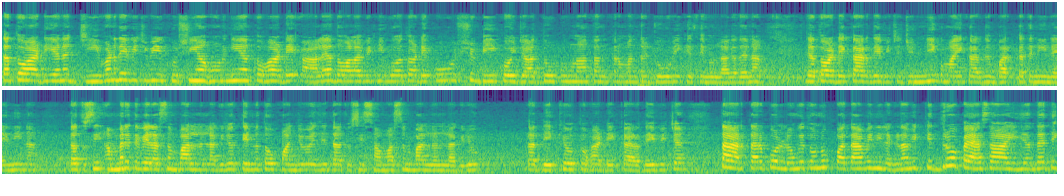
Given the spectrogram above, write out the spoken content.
ਤਾਂ ਤੁਹਾਡੀਆਂ ਨਾ ਜੀਵਨ ਦੇ ਵਿੱਚ ਵੀ ਖੁਸ਼ੀਆਂ ਹੋਣਗੀਆਂ, ਤੁਹਾਡੇ ਆਲਿਆ ਦੁਆਲਾ ਵੀ ਠੀਕ ਹੋਗਾ ਤੁਹਾਡੇ ਕੁਛ ਵੀ ਕੋਈ ਜਾਦੂ, ਟੂਣਾ, ਤੰਤਰ ਮੰਤਰ ਜੋ ਵੀ ਕਿਸੇ ਨੂੰ ਲੱਗਦਾ ਨਾ, ਜਾਂ ਤੁਹਾਡੇ ਘਰ ਦੇ ਵਿੱਚ ਜਿੰਨੀ ਕਮਾਈ ਕਰਦੇ ਹੋ, ਬਰਕਤ ਨਹੀਂ ਰਹਿੰਦੀ ਨਾ, ਤਾਂ ਤੁਸੀਂ ਅੰਮ੍ਰਿਤ ਵੇਲਾ ਸੰਭਾਲਣ ਲੱਗ ਜਾਓ 3 ਤੋਂ 5 ਵਜੇ ਦਾ ਤੁਸੀਂ ਸਮਾਂ ਸੰਭਾਲਣ ਲੱਗ ਜਾਓ। ਤਾਂ ਦੇਖਿਓ ਤੁਹਾਡੇ ਘਰ ਦੇ ਵਿੱਚ ਧਾਰ ਧਾਰ ਭੁੱਲੋਗੇ ਤੁਹਾਨੂੰ ਪਤਾ ਵੀ ਨਹੀਂ ਲੱਗਣਾ ਵੀ ਕਿੱਧਰੋਂ ਪੈਸਾ ਆਈ ਜਾਂਦਾ ਤੇ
